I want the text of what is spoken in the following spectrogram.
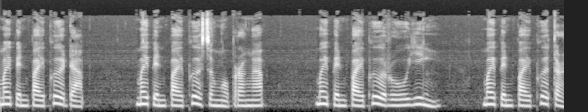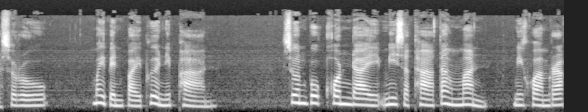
ไม่เป็นไปเพื่อดับ ไม่เป็นไปเพื่อสงบระงับ ไม่เป็นไปเพื่อรู้ยิ่ง ไม่เป็นไปเพื่อตรัสรู้ ไม่เป็นไปเพื่อนิพพาน ส่วนบุคคลใดมีศรัทธาตั้งมั่น มีความรัก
